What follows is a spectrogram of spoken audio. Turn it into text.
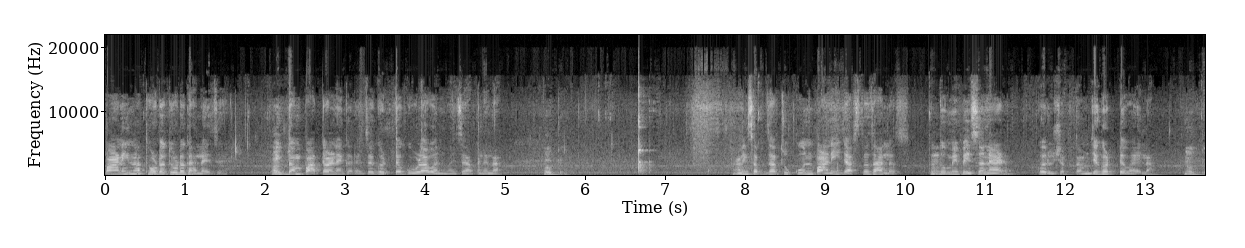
पाणी ना थोडं थोडं घालायचं. आहे एकदम पातळ नाही करायचं. घट्ट गोळा बनवायचा आपल्याला. ओके. आणि समजा चुकून पाणी जास्त झालंच तर. तुम्ही बेसन ॲड करू शकता म्हणजे घट्ट व्हायला. ओके.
